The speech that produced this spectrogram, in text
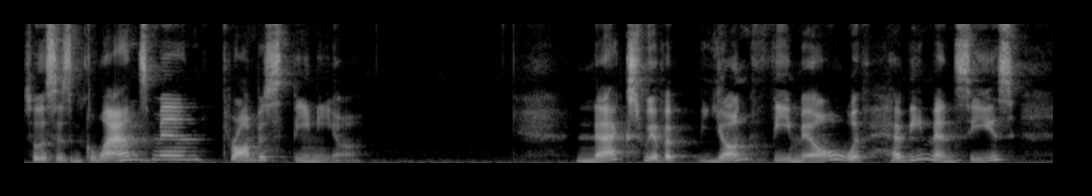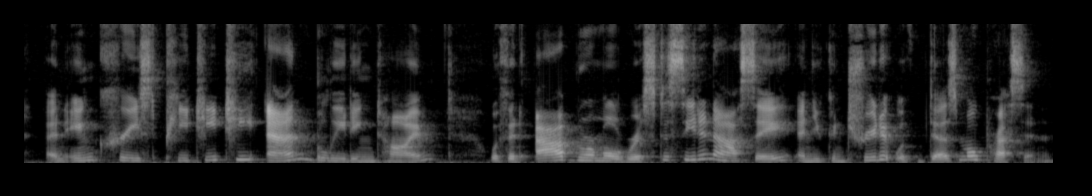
So this is Glanzmann thrombasthenia. Next, we have a young female with heavy menses, an increased PTT and bleeding time, with an abnormal ristocetin assay, and you can treat it with desmopressin.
